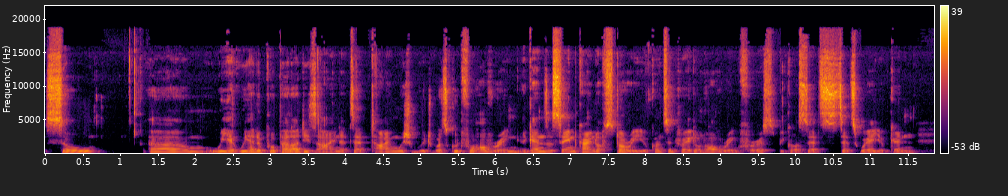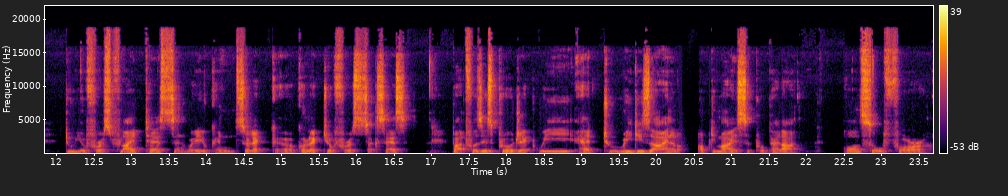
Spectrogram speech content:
So um, we ha- we had a propeller design at that time, which which was good for hovering. Again, the same kind of story. You concentrate on hovering first because that's that's where you can do your first flight tests and where you can select uh, collect your first success. But for this project, we had to redesign and optimize the propeller also for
